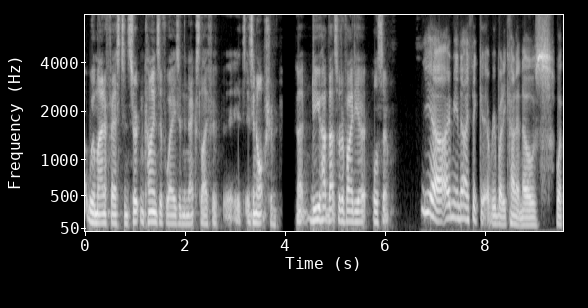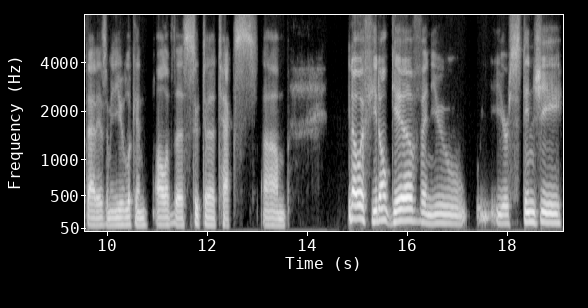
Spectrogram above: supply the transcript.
will manifest in certain kinds of ways in the next life. It, it's, it's an option. Uh, do you have that sort of idea also? Yeah, I mean, I think everybody kind of knows what that is. I mean, you look in all of the sutta texts. Um, you know, if you don't give and you you're stingy,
